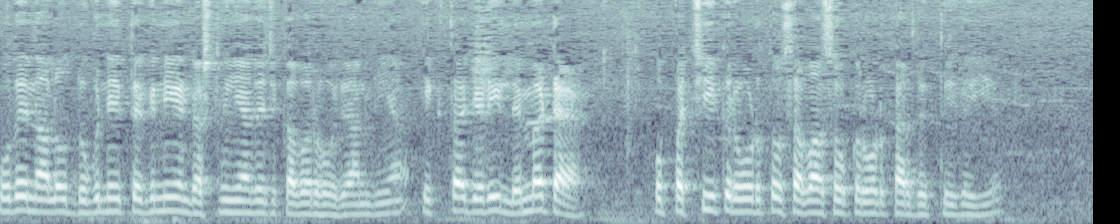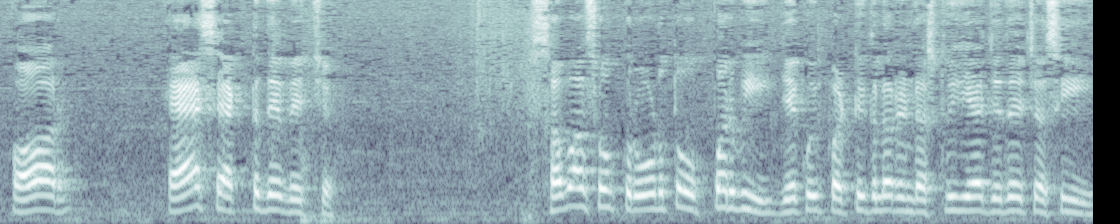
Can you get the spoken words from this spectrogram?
ਉਹਦੇ ਨਾਲੋਂ ਦੁੱਗਣੀ ਤਿਗਣੀ ਇੰਡਸਟਰੀਆਂ ਦੇ ਵਿੱਚ ਕਵਰ ਹੋ ਜਾਣਗੀਆਂ। ਇੱਕ ਤਾਂ ਜਿਹੜੀ ਲਿਮਟ ਹੈ, ਉਹ 25 ਕਰੋੜ ਤੋਂ 125 ਕਰੋੜ ਕਰ ਦਿੱਤੀ ਗਈ ਹੈ। ਔਰ ਇਸ ਐਕਟ ਦੇ ਵਿੱਚ ਸਵਾ ਸੌ ਕਰੋੜ ਤੋਂ ਉੱਪਰ ਵੀ ਜੇ ਕੋਈ ਪਾਰਟਿਕੂਲਰ ਇੰਡਸਟਰੀ ਹੈ, ਜਿਹਦੇ 'ਚ ਅਸੀਂ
